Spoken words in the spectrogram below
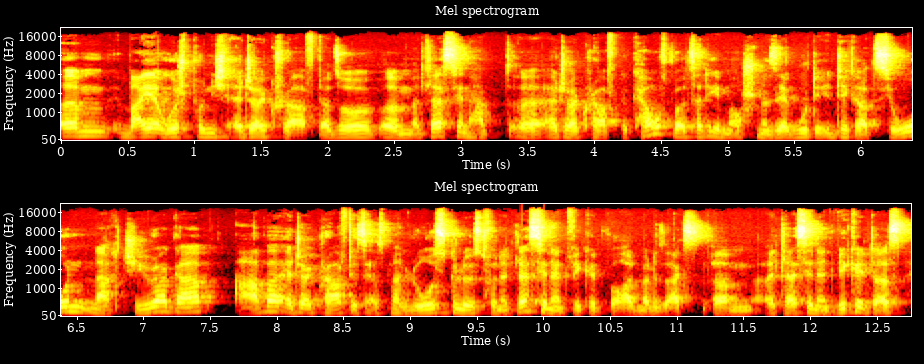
ähm, war ja ursprünglich Agile Craft. Also ähm, Atlassian hat äh, Agile Craft gekauft, weil es halt eben auch schon eine sehr gute Integration nach Jira gab. Aber Agile Craft ist erstmal losgelöst von Atlassian entwickelt worden, weil du sagst, ähm, Atlassian entwickelt das.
